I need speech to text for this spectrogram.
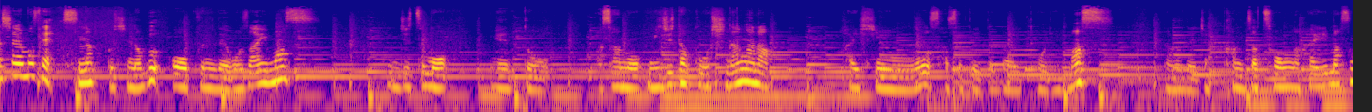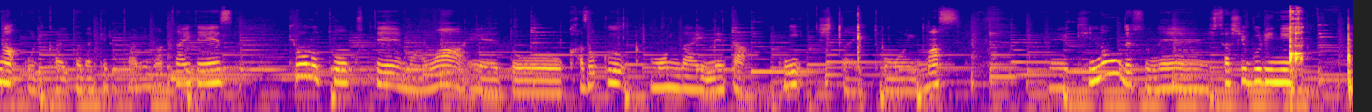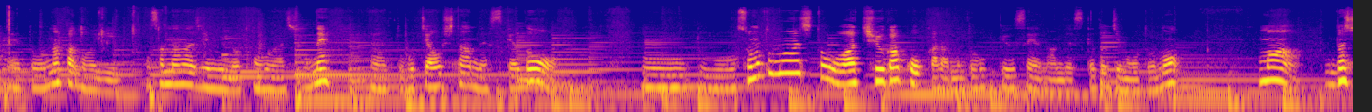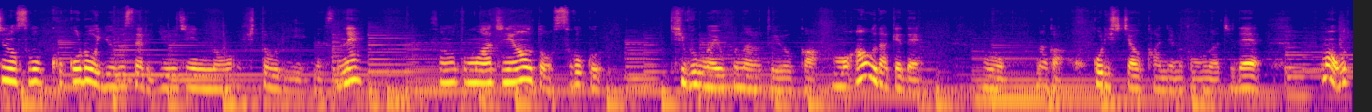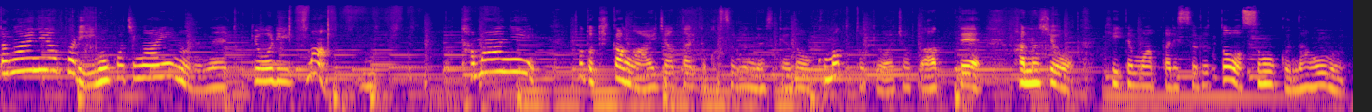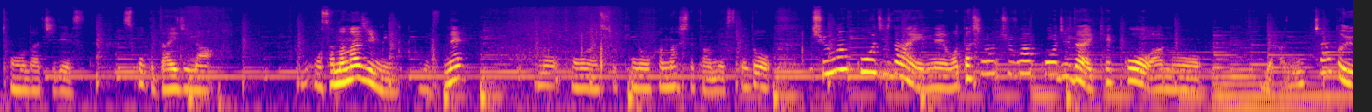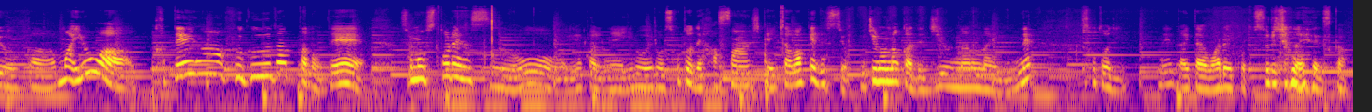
らっしゃいませ。スナックしのぶオープンでございます。本日もえっ、と朝の身支度をしながら配信をさせていただいております。なので若干雑音が入りますがご理解いただけるとありがたいです。今日のトークテーマは、えーと、家族問題ネタにしたいと思います、えー、昨日ですね久しぶりにと、仲のいい幼なじみの友達とね、えーと、お茶をしたんですけどうんとその友達とは中学校からの同級生なんですけど地元の。まあ私のすごく心を許せる友人の一人ですね。その友達に会うとすごく気分が良くなるというかもう会うだけでもうなんかほっこりしちゃう感じの友達でまあお互いにやっぱり居心地がいいのでね時折まあたまにちょっと期間が空いちゃったりとかするんですけど困った時はちょっと会って話を聞いてもらったりするとすごく和む友達です。すごく大事な幼なじみですね。の友達と昨日話してたんですけど中学校時代ね私の中学校時代結構あのやんちゃというか、まあ、要は家庭が不遇だったのでそのストレスをやっぱりねいろいろ外で発散していたわけですよ。うちの中で自由にならないんでね。外にね大体悪いことするじゃないですか。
